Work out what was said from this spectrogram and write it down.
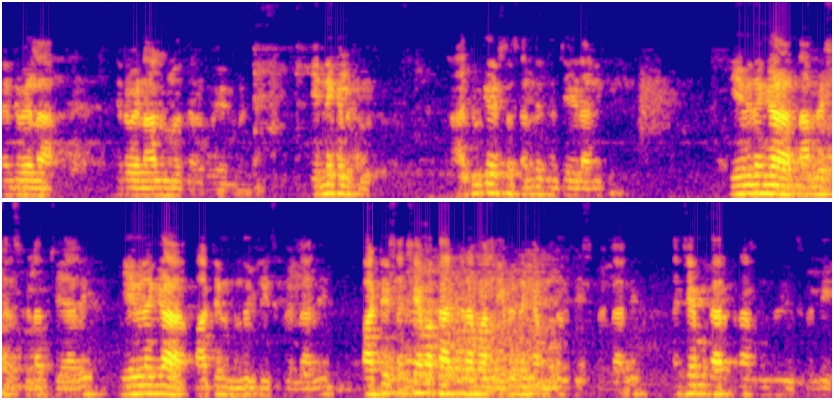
రెండు వేల ఇరవై నాలుగులో జరగబోయేటువంటి ఎన్నికలకు అడ్వకేట్స్ సందిగ్ధం చేయడానికి ఏ విధంగా నామినేషన్స్ ఫిల్అప్ చేయాలి ఏ విధంగా పార్టీని ముందుకు తీసుకువెళ్ళాలి పార్టీ సంక్షేమ కార్యక్రమాలను ఏ విధంగా ముందుకు తీసుకువెళ్ళాలి సంక్షేమ కార్యక్రమాలను ముందుకు తీసుకెళ్ళి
